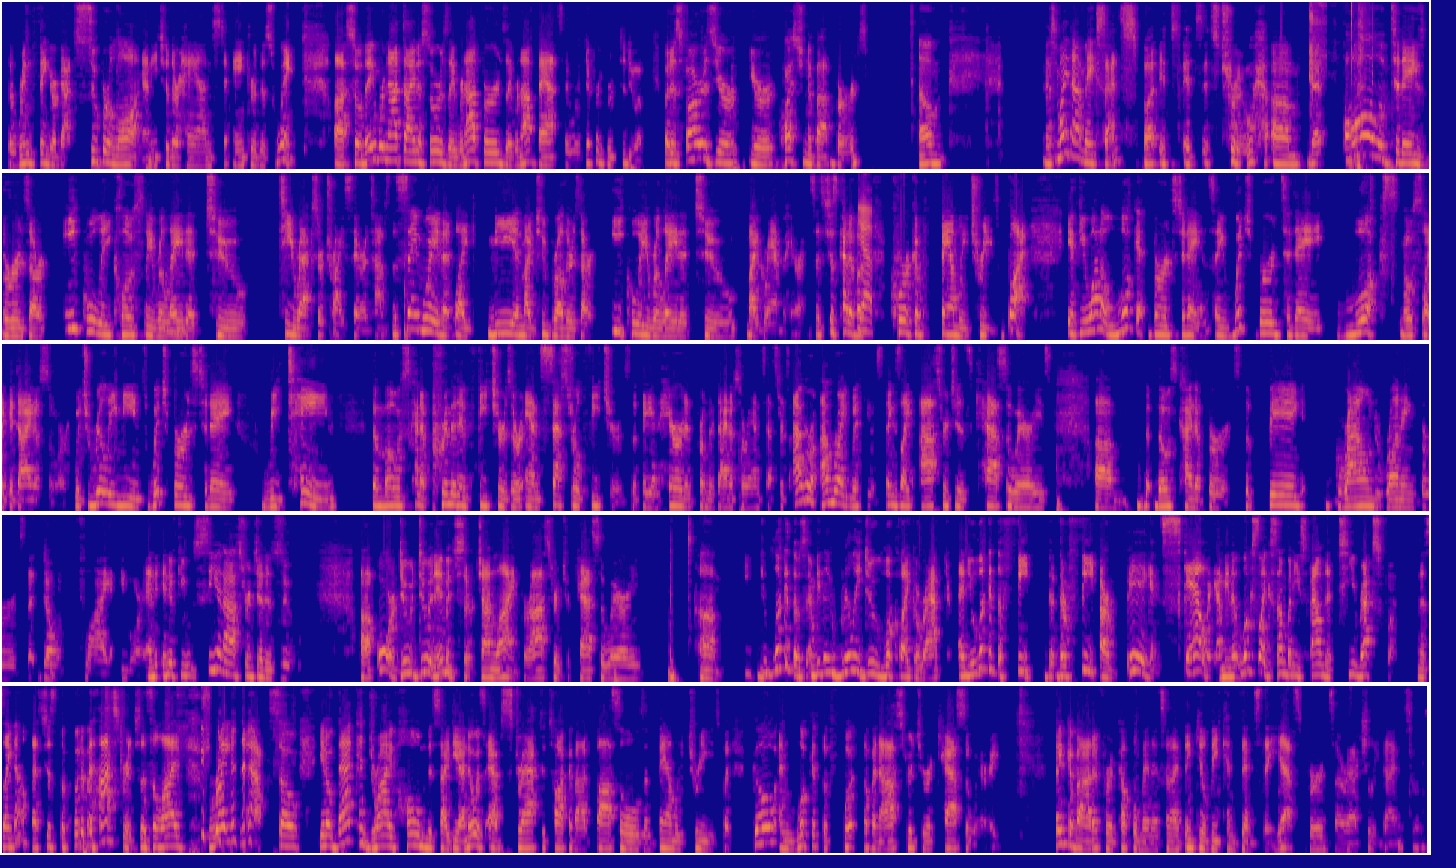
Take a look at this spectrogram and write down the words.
the ring finger got super long on each of their hands to anchor this wing. Uh, so they were not dinosaurs, they were not birds, they were not bats, they were a different group to do it. But as far as your your question about birds, um, this might not make sense, but it's it's it's true um, that all of today's birds are equally closely related to T Rex or Triceratops, the same way that like me and my two brothers are equally related to my grandparents. It's just kind of a yep. quirk of family trees. But if you want to look at birds today and say which bird today looks most like a dinosaur, which really means which birds today retain the most kind of primitive features or ancestral features that they inherited from their dinosaur ancestors. I'm, I'm right with you. It's things like ostriches, cassowaries, um, th- those kind of birds. The big ground running birds that don't fly anymore. And, and if you see an ostrich at a zoo, uh, or do do an image search online for ostrich or cassowary, um, you look at those. I mean, they really do look like a raptor. And you look at the feet; their feet are big and scaly. I mean, it looks like somebody's found a T Rex foot. And it's like, no, that's just the foot of an ostrich that's alive right now. So, you know, that can drive home this idea. I know it's abstract to talk about fossils and family trees, but go and look at the foot of an ostrich or a cassowary. Think about it for a couple minutes, and I think you'll be convinced that yes, birds are actually dinosaurs.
